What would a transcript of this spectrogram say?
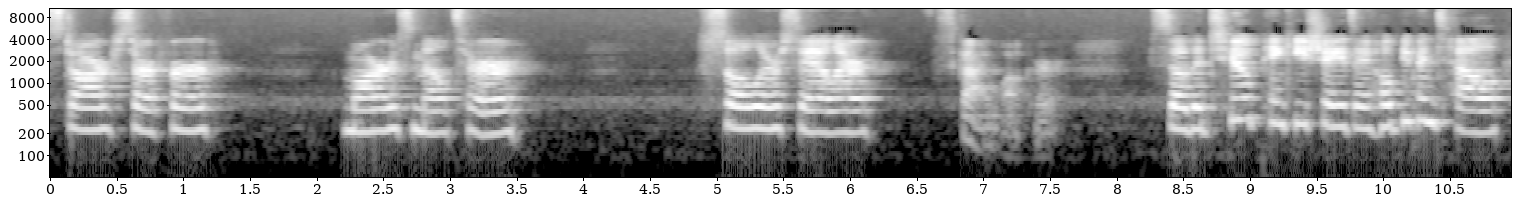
Star Surfer, Mars Melter, Solar Sailor, Skywalker. So the two pinky shades, I hope you can tell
